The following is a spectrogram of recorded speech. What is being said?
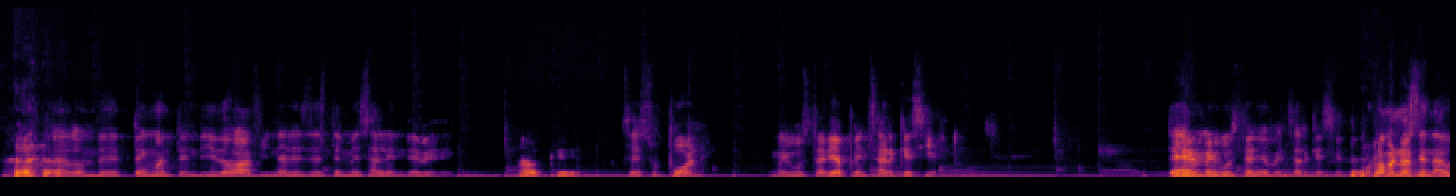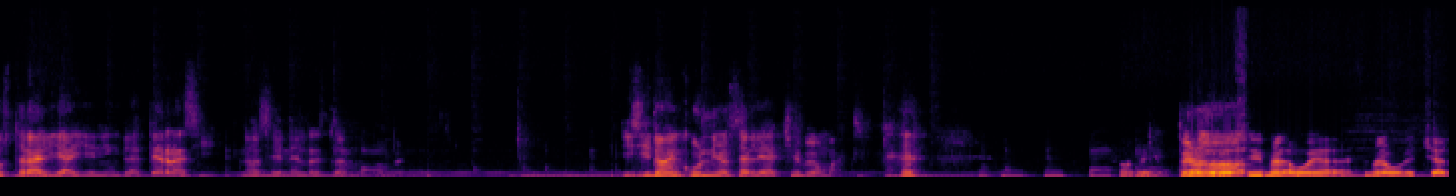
hasta donde tengo entendido, a finales de este mes sale en DVD. Ok. Se supone. Me gustaría pensar que es cierto. Eh, Me gustaría pensar que es cierto. Por lo menos en Australia y en Inglaterra sí. No sé en el resto del mundo. Pero... Y si no, en junio sale HBO Max. ok. Pero- No, pero sí me la voy a, sí me la voy a echar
